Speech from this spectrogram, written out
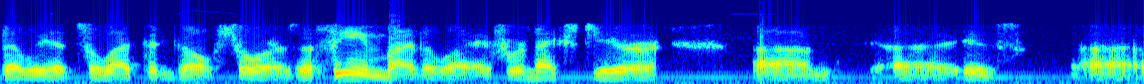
that we had selected Gulf Shores. The theme, by the way, for next year um, uh, is uh,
